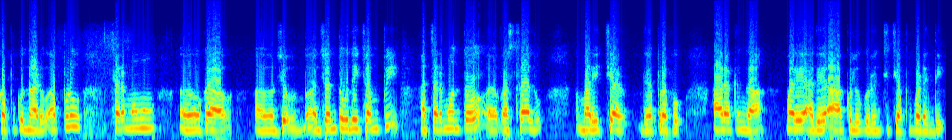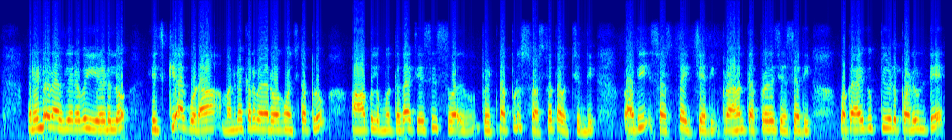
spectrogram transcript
కప్పుకున్నాడు. అప్పుడు చర్మము ఒక జంతువుని చంపి ఆ చర్మంతో వస్త్రాలు మరి ఇచ్చాడు దే- ప్రభు. ఆ రకంగా మరి అదే ఆకులు గురించి చెప్పబడింది. రెండో రాజుల ఇరవై ఏడులో హిజ్కియా కూడా మరణకరమైన రోగం వచ్చినప్పుడు ఆకులు ముద్దగా చేసి స్వ పెట్టినప్పుడు స్వస్థత వచ్చింది. అది స్వస్థత ఇచ్చేది ప్రాణం తెప్పది చేసేది. ఒక ఐగుప్తియుడు పడి ఉంటే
